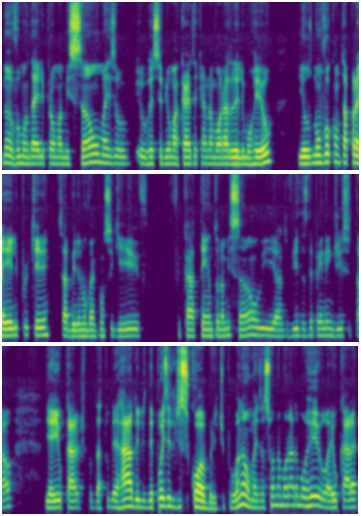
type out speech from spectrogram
não, eu vou mandar ele para uma missão, mas eu, eu recebi uma carta que a namorada dele morreu e eu não vou contar para ele porque, sabe, ele não vai conseguir ficar atento na missão e as vidas dependem disso e tal. E aí o cara, tipo, dá tudo errado, ele depois ele descobre, tipo, não, mas a sua namorada morreu. Aí o cara,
